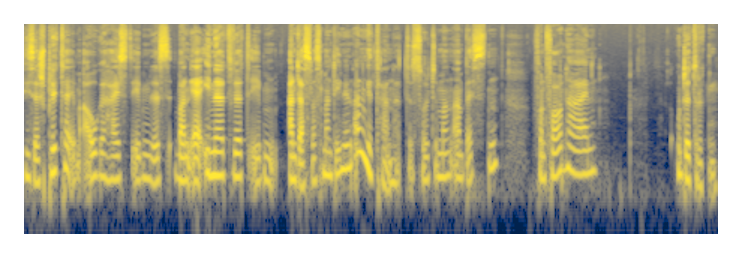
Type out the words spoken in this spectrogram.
Dieser Splitter im Auge heißt eben, dass man erinnert wird eben an das, was man denen angetan hat. Das sollte man am besten von vornherein unterdrücken.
